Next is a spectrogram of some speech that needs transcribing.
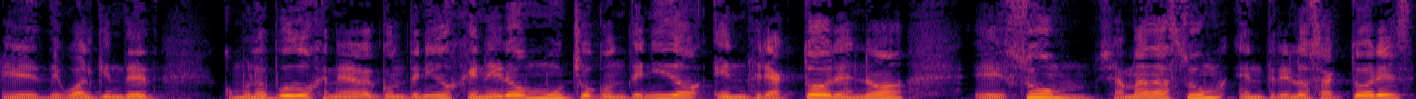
eh, The Walking Dead, como no pudo generar contenido, generó mucho contenido entre actores, ¿no? Eh, Zoom, llamada Zoom entre los actores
